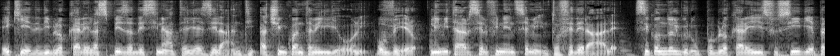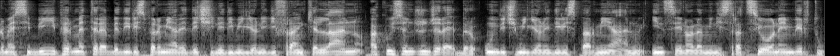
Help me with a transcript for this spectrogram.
e chiede di bloccare la spesa destinata agli asilanti asilanti a 50 milioni, ovvero limitarsi al finanziamento federale. Secondo il gruppo, bloccare i sussidi e permessi B permetterebbe di risparmiare decine di milioni di franchi all'anno, a cui si aggiungerebbero 11 milioni di risparmi annui in seno all'amministrazione in virtù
